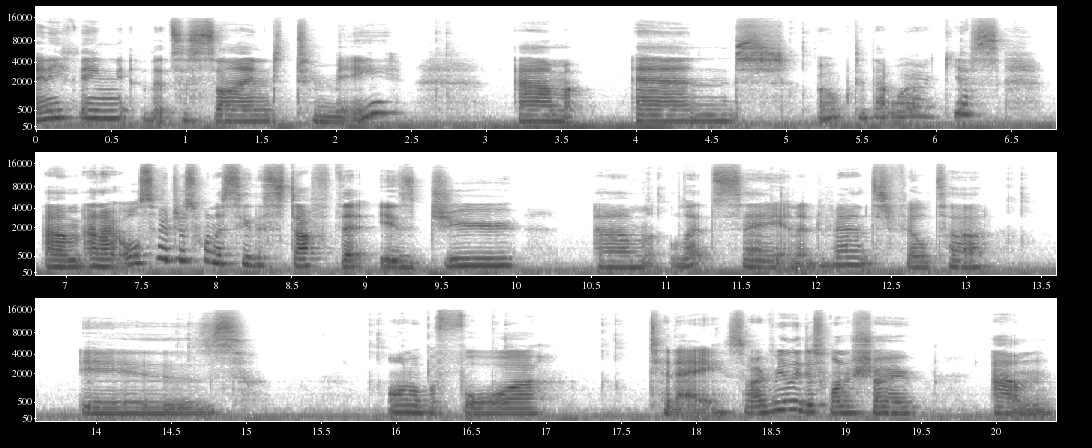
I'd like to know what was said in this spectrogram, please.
anything that's assigned to me. Um, and, oh, did that work? Yes. Um, and I also just want to see the stuff that is due. Um, let's say an advanced filter is on or before today. So I really just want to show um,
